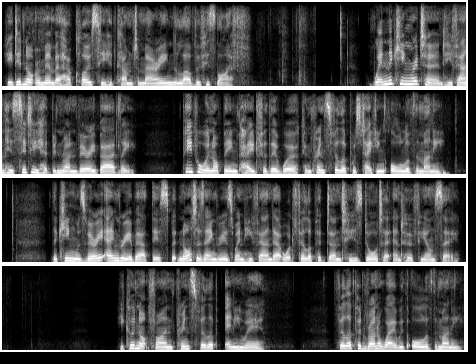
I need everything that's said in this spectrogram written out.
He did not remember how close he had come to marrying the love of his life. When the king returned, he found his city had been run very badly. People were not being paid for their work, and Prince Philip was taking all of the money. The king was very angry about this, but not as angry as when he found out what Philip had done to his daughter and her fiancé. He could not find Prince Philip anywhere. Philip had run away with all of the money.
